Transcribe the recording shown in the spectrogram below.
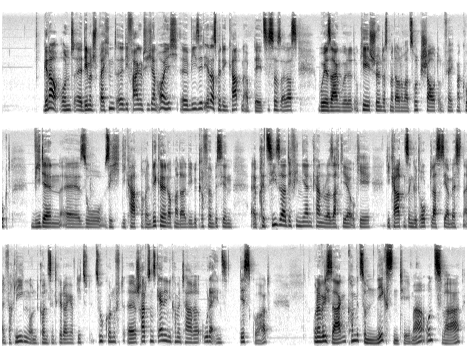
genau, und äh, dementsprechend äh, die Frage natürlich an euch. Äh, wie seht ihr das mit den Karten-Updates? Ist das etwas, wo ihr sagen würdet, okay, schön, dass man da nochmal zurückschaut und vielleicht mal guckt, wie denn äh, so sich die Karten noch entwickeln, ob man da die Begriffe ein bisschen äh, präziser definieren kann oder sagt ihr, okay, die Karten sind gedruckt, lasst sie am besten einfach liegen und konzentriert euch auf die Zukunft. Äh, Schreibt uns gerne in die Kommentare oder ins Discord. Und dann würde ich sagen, kommen wir zum nächsten Thema. Und zwar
